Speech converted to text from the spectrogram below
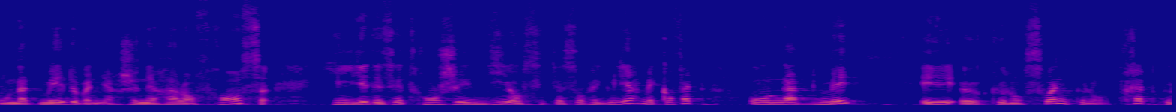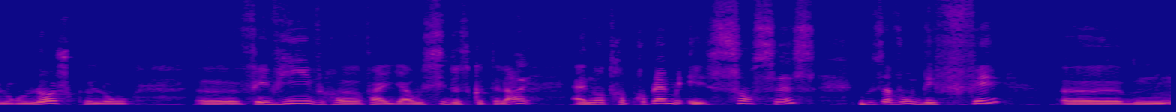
on admet de manière générale en France qu'il y ait des étrangers dits en situation régulière, mais qu'en fait on admet et que l'on soigne, que l'on traite, que l'on loge, que l'on euh, fait vivre. Euh, enfin, il y a aussi de ce côté-là un autre problème. Et sans cesse, nous avons des faits euh,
